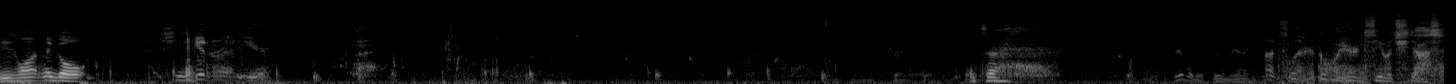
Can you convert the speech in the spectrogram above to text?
She's wanting to go. She's getting ready here. That's all right. Let's let her go here and see what she does.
